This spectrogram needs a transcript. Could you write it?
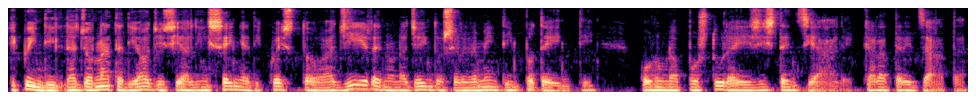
E quindi la giornata di oggi sia all'insegna di questo agire non agendo serenamente impotenti, con una postura esistenziale caratterizzata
